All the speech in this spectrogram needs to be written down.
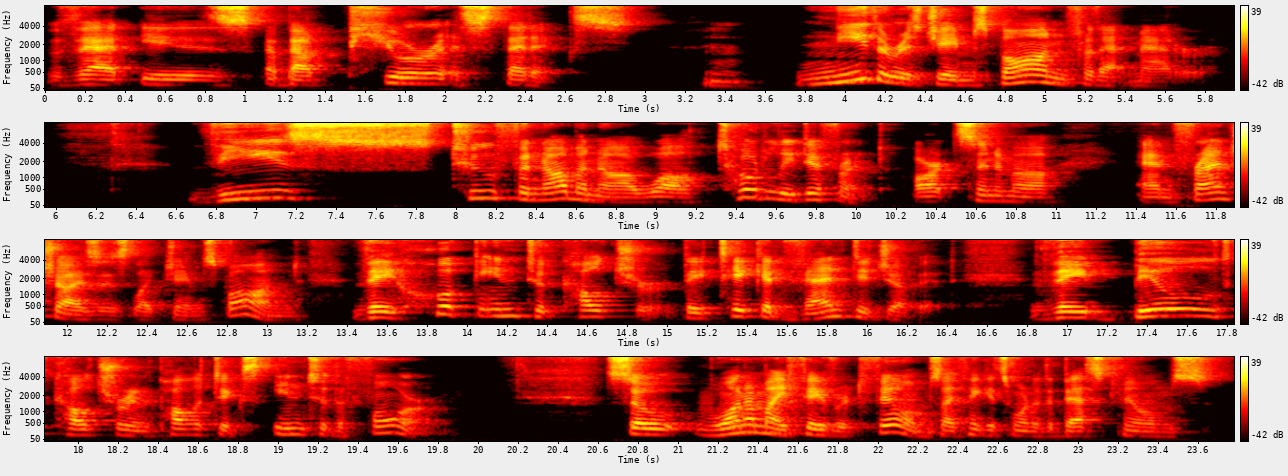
that is about pure aesthetics. Hmm. Neither is James Bond, for that matter. These two phenomena, while totally different, art cinema and franchises like James Bond, they hook into culture. They take advantage of it. They build culture and politics into the form. So, one of my favorite films, I think it's one of the best films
